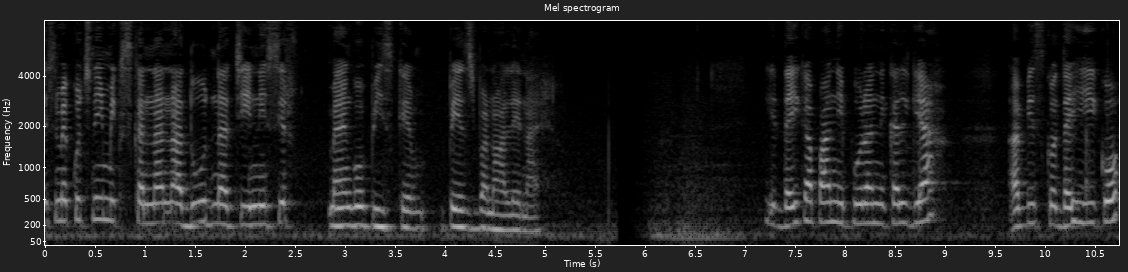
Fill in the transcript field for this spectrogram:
इसमें कुछ नहीं मिक्स करना, ना दूध, ना चीनी, सिर्फ़ मैंगो पीस के पेस्ट बना लेना है। ये दही का पानी पूरा निकल गया। अब इसको दही को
